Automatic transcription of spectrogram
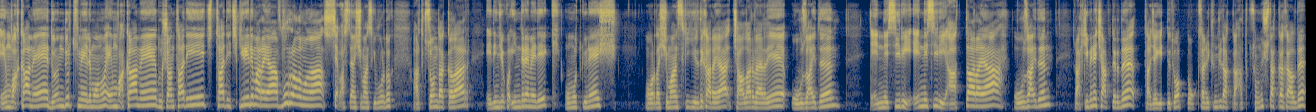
Envakame döndürtmeyelim onu. Envakame Duşan Tadic. Tadic girelim araya. Vuralım ona. Sebastian Szymanski vurduk. Artık son dakikalar. Edin Dzeko indiremedik. Umut Güneş. Orada Szymanski girdik araya. Çağlar verdi. Oğuz Aydın. Ennesiri. Ennesiri attı araya. Oğuz Aydın. Rakibine çarptırdı. Taca gitti top. 93. dakika artık son 3 dakika kaldı.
